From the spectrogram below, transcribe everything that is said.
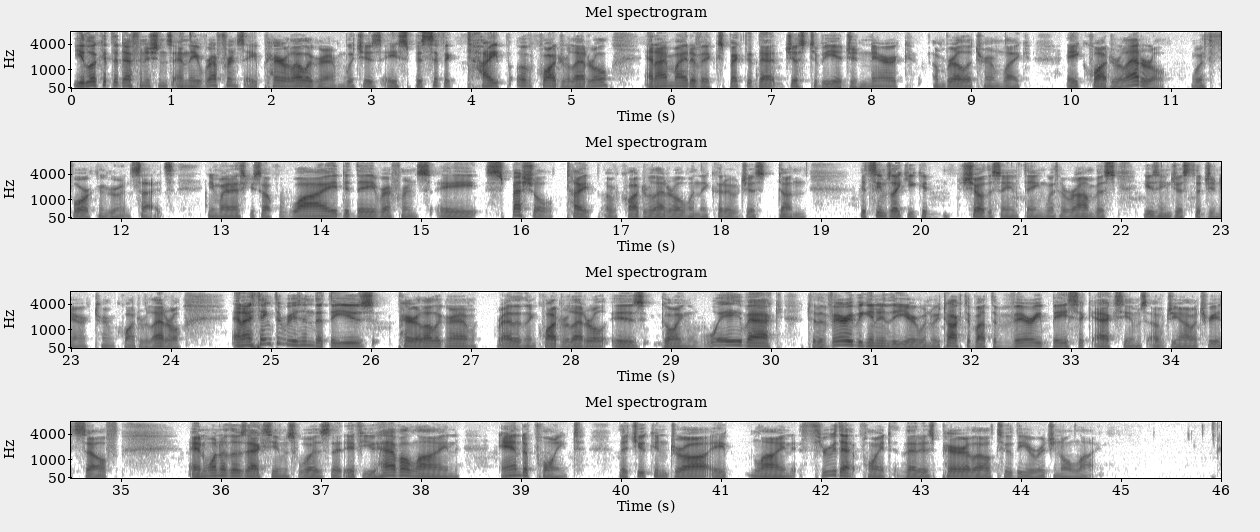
you look at the definitions and they reference a parallelogram, which is a specific type of quadrilateral. And I might have expected that just to be a generic umbrella term like a quadrilateral with four congruent sides. You might ask yourself, why did they reference a special type of quadrilateral when they could have just done, it seems like you could show the same thing with a rhombus using just the generic term quadrilateral. And I think the reason that they use parallelogram rather than quadrilateral is going way back to the very beginning of the year when we talked about the very basic axioms of geometry itself. And one of those axioms was that if you have a line and a point, that you can draw a line through that point that is parallel to the original line.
